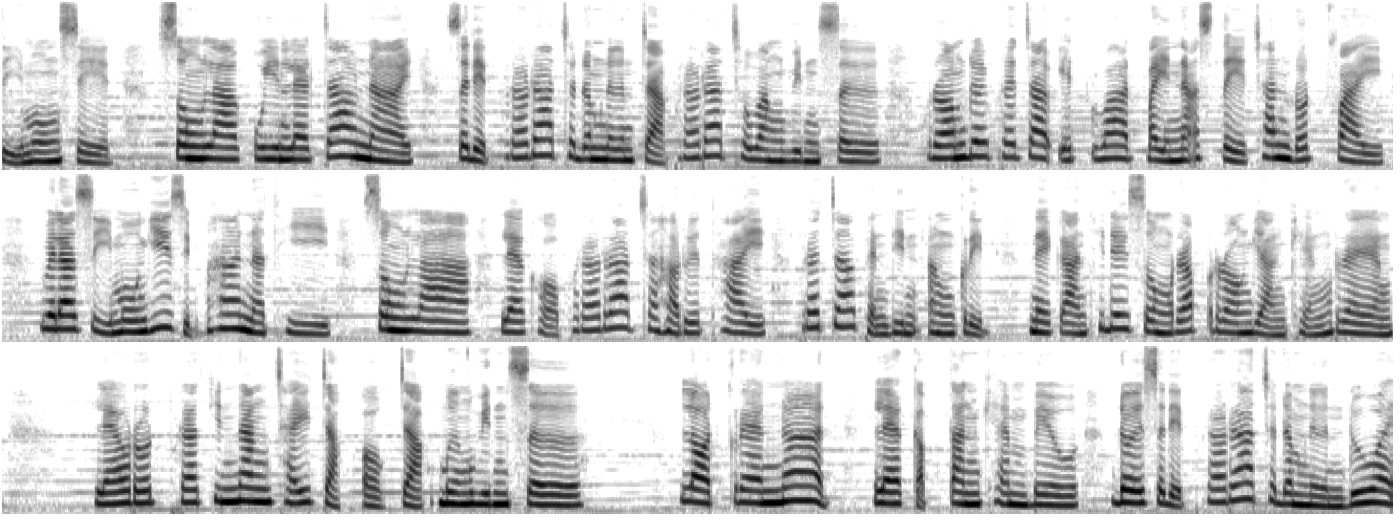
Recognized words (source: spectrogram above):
สี่โมงเศษ ทรงลาควีนและเจ้านาย เสด็จพระราชดำเนินจากพระราชวังวินเซอร์ พร้อมด้วยพระเจ้าเอ็ดวาร์ดไปณสเตชันรถไฟ เวลา4โมง25นาที ทรงลาและขอพระราชหฤทัยพระเจ้าแผ่นดินอังกฤษ ในการที่ได้ทรงรับรองอย่างแข็งแรง แล้วรถพระที่นั่งใช้จักรออกจากเมืองวินเซอร์ลอร์ดแกรนนาดและกัปตันแคมเบล โดยเสด็จพระราชดำเนินด้วย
